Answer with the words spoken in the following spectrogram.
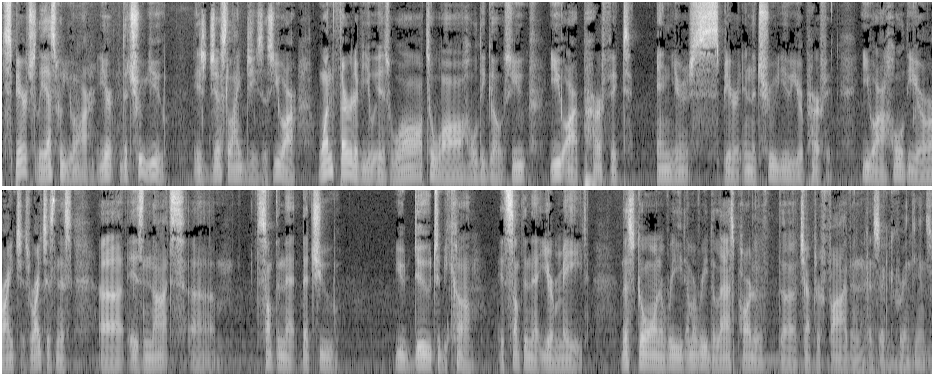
Spiritually that's who you are. You're the true you is just like jesus. You are one third of you is wall to wall holy ghost. You you are perfect in your spirit. In the true you you're perfect. You are holy. You're righteous. Righteousness uh, is not um, something that that you you do to become it's something that you're made let's go on and read i'm gonna read the last part of the chapter 5 in, in 2 corinthians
